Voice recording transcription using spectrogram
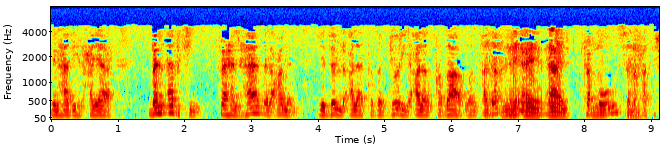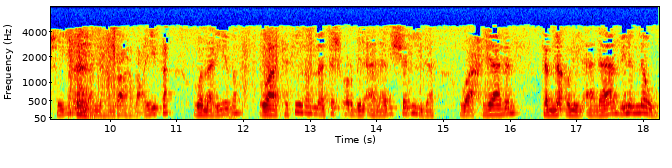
من هذه الحياة. بل أبكي فهل هذا العمل يدل على تضجري على القضاء والقدر. تقول سماحة الشيخ أنها امرأة ضعيفة ومريضة وكثيرا ما تشعر بالآلام الشديدة وأحيانا تمنعني الآلام من النوم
